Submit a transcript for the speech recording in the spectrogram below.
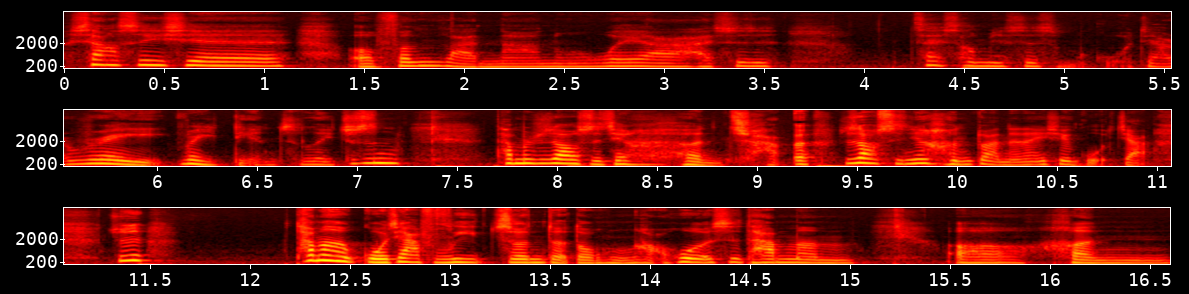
像是一些呃芬兰啊、挪威啊，还是在上面是什么国家？瑞瑞典之类，就是他们日照时间很长，呃，日照时间很短的那一些国家，就是他们的国家福利真的都很好，或者是他们呃很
